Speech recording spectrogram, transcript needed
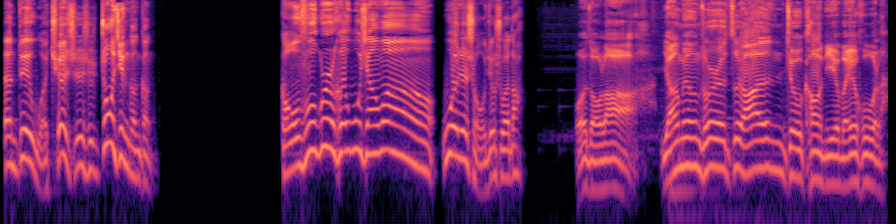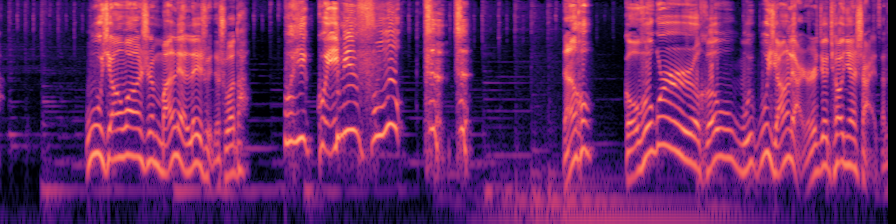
但对我确实是忠心耿耿。苟富贵和吴相望握着手就说道：“我走了，阳明村自然就靠你维护了。”吴相望是满脸泪水的说道：“为鬼民服务。”然后，苟富贵和吴吴祥俩人就跳进骰子了，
